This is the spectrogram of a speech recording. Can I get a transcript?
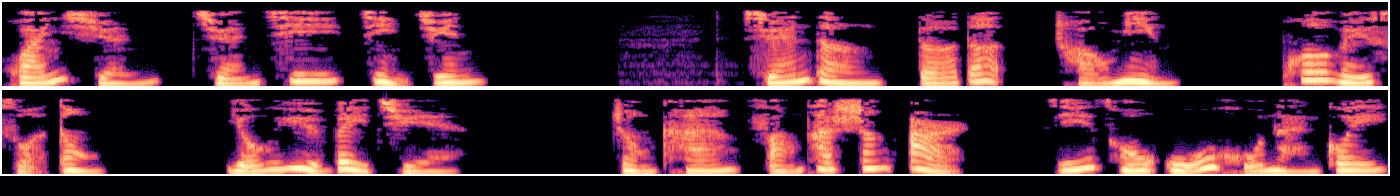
桓玄、全期进军。玄等得的朝命。颇为所动，犹豫未决。仲堪防他生二，即从芜湖南归。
